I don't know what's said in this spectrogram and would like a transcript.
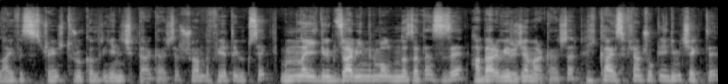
Life is Strange True Color yeni çıktı arkadaşlar. Şu anda fiyatı yüksek. Bununla ilgili güzel bir indirim olduğunda zaten size haber vereceğim arkadaşlar. Hikayesi falan çok ilgimi çekti.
